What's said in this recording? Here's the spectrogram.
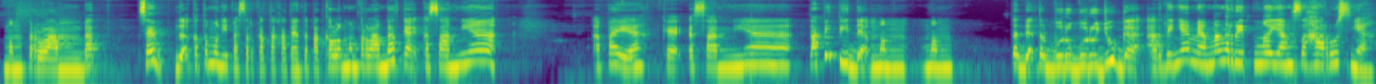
memperlambat. Saya nggak ketemu nih pastor kata-kata yang tepat. Kalau memperlambat kayak kesannya apa ya kayak kesannya tapi tidak mem, mem- tidak terburu-buru juga artinya memang ritme yang seharusnya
